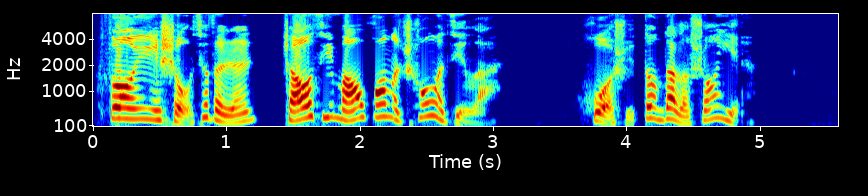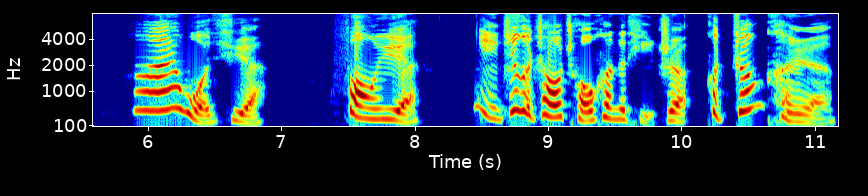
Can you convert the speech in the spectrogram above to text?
凤玉手下的人着急忙慌的冲了进来。祸水瞪大了双眼：“哎，我去！凤玉，你这个招仇恨的体质可真坑人！”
